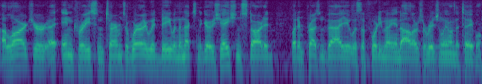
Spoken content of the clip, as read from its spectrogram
a larger uh, increase in terms of where he would be when the next negotiations started, but in present value, it was the $40 million originally on the table.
